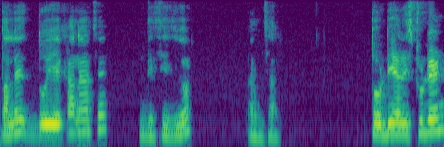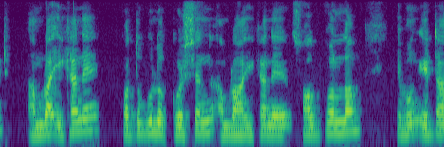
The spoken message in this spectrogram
তাহলে দুই এখানে আছে দিস ইজ ইয়োর অ্যান্সার তো ডিয়ার স্টুডেন্ট আমরা এখানে কতগুলো কোশ্চেন আমরা এখানে সলভ করলাম এবং এটা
